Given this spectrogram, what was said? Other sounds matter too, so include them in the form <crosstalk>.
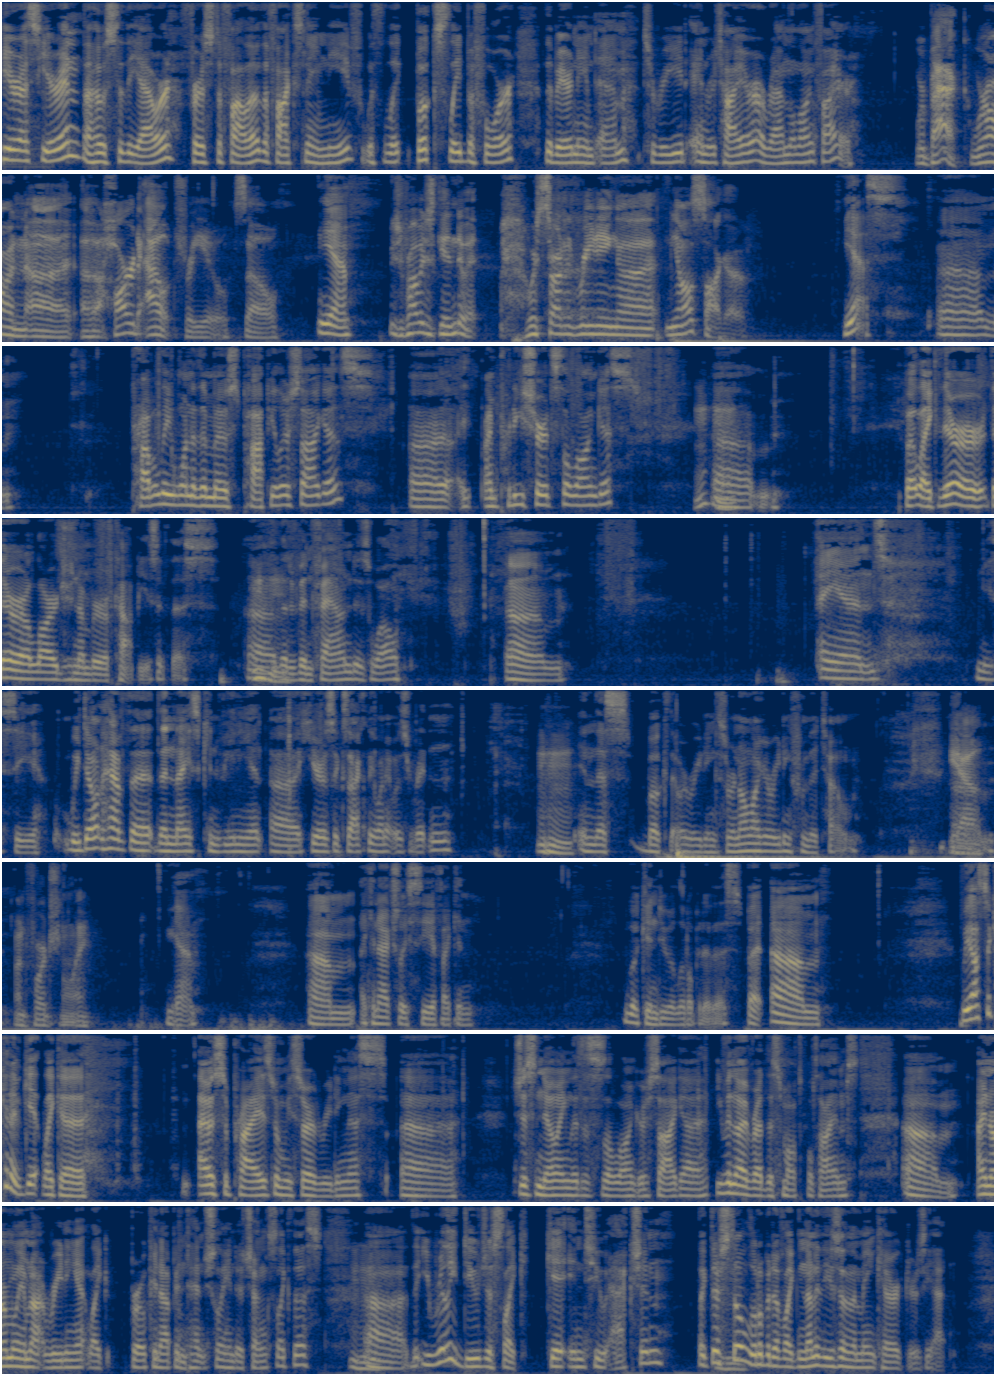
Hear us herein, the host of the hour, first to follow the fox named Niamh, with li- books laid before the bear named Em, to read and retire around the long fire. We're back. We're on uh, a hard out for you, so Yeah, we should probably just get into it. <sighs> We started reading uh, Njal Saga. yes. Um, probably one of the most popular sagas. Uh, I, I'm pretty sure it's the longest. Mhm. Um, but like there are there are a large number of copies of this uh, Mhm. that have been found as well. Um, and let me see. We don't have the the nice convenient. Uh, here's exactly when it was written Mhm. in this book that we're reading. So we're no longer reading from the tome. Yeah, Um, unfortunately. Yeah. Um, I can actually see if I can look into a little bit of this. But um we also kind of get like a I was surprised when we started reading this, uh just knowing that this is a longer saga, even though I've read this multiple times. Um I normally am not reading it like broken up intentionally into chunks like this. Mhm. Uh that you really do just like get into action. Like there's Mhm. still a little bit of like none of these are the main characters yet.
